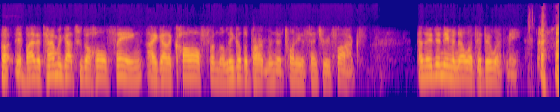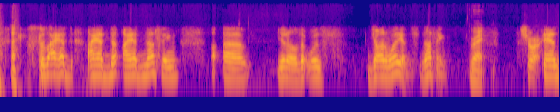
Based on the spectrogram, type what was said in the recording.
But by the time we got through the whole thing, I got a call from the legal department at 20th Century Fox, and they didn't even know what to do with me because I had I had no, I had nothing, uh, you know, that was John Williams, nothing. Right. Sure. And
